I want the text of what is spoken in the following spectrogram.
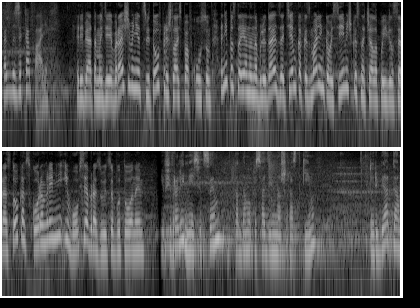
как бы закопали. Ребятам идея выращивания цветов пришлась по вкусу. Они постоянно наблюдают за тем, как из маленького семечка сначала появился росток, а в скором времени и вовсе образуются бутоны. И в феврале месяце, когда мы посадили наши ростки, то ребята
